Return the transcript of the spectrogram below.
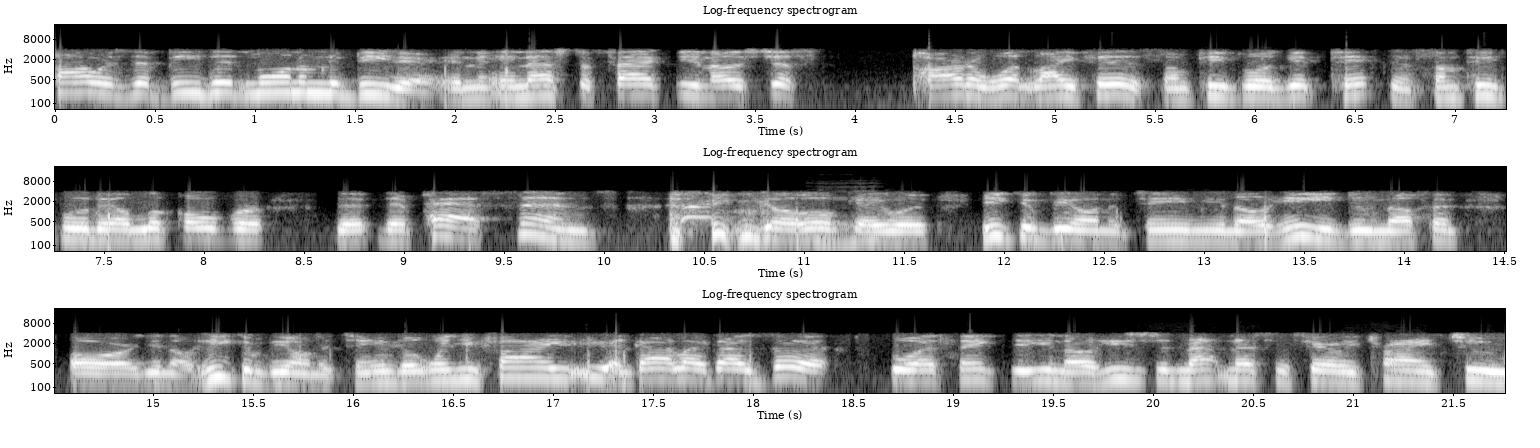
powers that be didn't want him to be there, and and that's the fact. You know, it's just part of what life is. Some people will get picked, and some people they'll look over the, their past sins and go, mm-hmm. okay, well, he could be on the team. You know, he ain't do nothing, or you know, he can be on the team. But when you find a guy like Isiah, who I think that, you know, he's not necessarily trying to,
